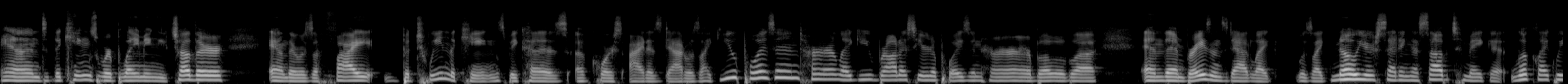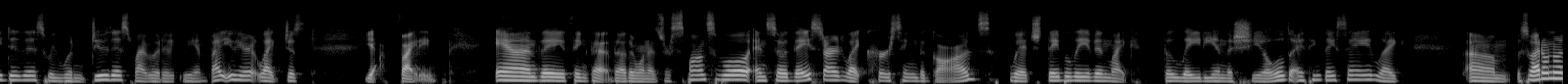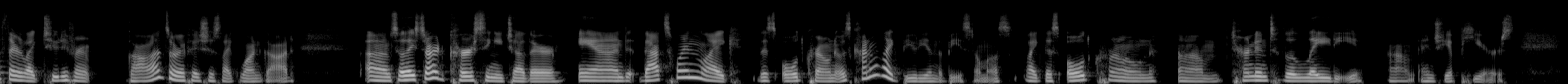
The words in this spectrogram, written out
And the kings were blaming each other. And there was a fight between the kings because, of course, Ida's dad was like, You poisoned her. Like, you brought us here to poison her, blah, blah, blah. And then Brazen's dad, like, was like, No, you're setting us up to make it look like we did this. We wouldn't do this. Why would we invite you here? Like, just, yeah, fighting and they think that the other one is responsible and so they started like cursing the gods which they believe in like the lady and the shield i think they say like um so i don't know if they're like two different gods or if it's just like one god. Um so they started cursing each other and that's when like this old crone it was kind of like beauty and the beast almost like this old crone um turned into the lady um and she appears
